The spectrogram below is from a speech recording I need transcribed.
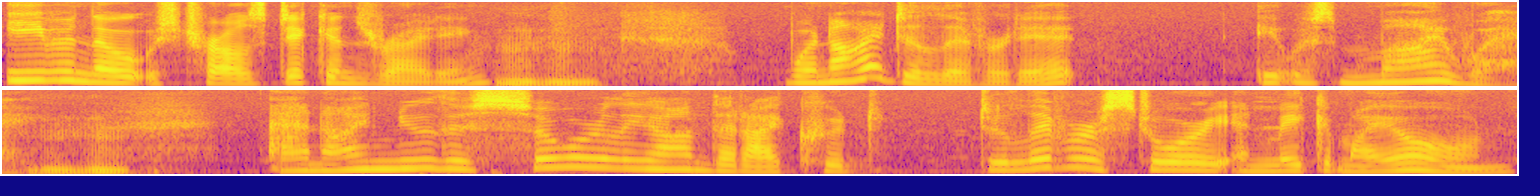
even though it was Charles Dickens writing. Mm-hmm. When I delivered it, it was my way. And I knew this so early on that I could deliver a story and make it my own,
